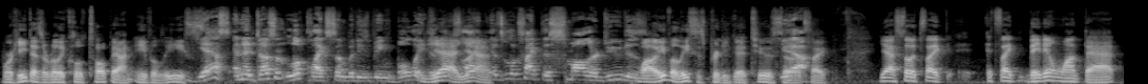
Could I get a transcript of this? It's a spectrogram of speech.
where he does a really cool tope on Ivelisse. Yes, and it doesn't look like somebody's being bullied. It Yeah, looks like- yeah. it looks like this smaller dude is. Well, Ivelisse is pretty good too. So Yeah. it's like, yeah, so it's like it's like they didn't want that.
